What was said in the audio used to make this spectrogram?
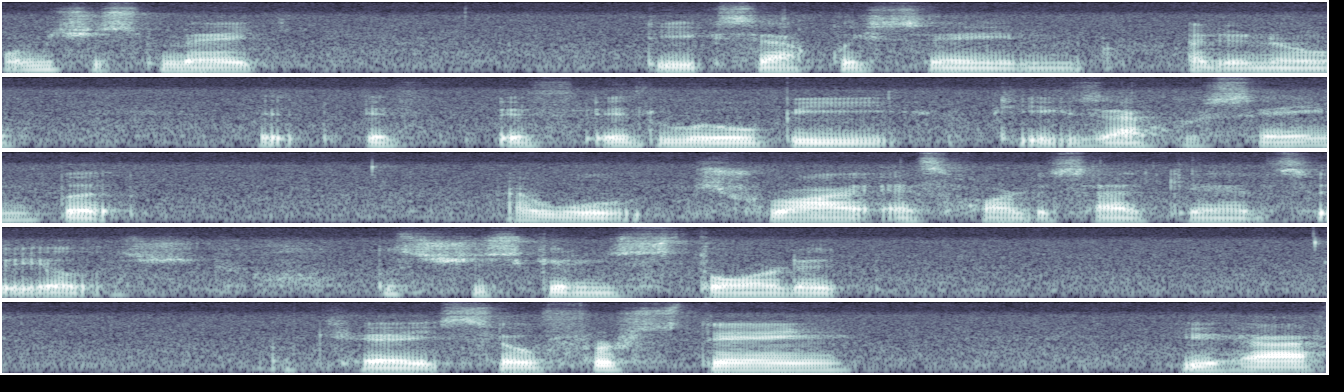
let me just make the exactly same I don't know if, if, if it will be the exactly same but I will try as hard as I can. So yeah let's, let's just getting started. Okay so first thing you have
